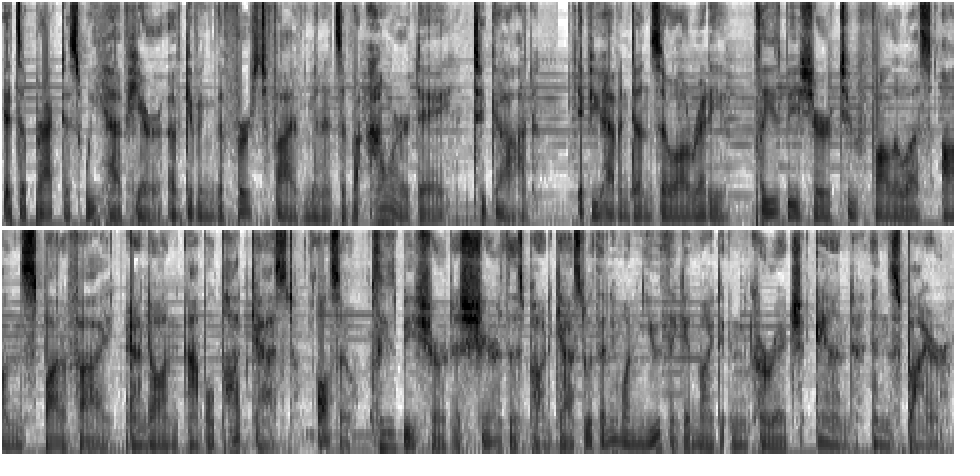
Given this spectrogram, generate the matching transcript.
it's a practice we have here of giving the first five minutes of our day to God. If you haven't done so already, please be sure to follow us on Spotify and on Apple Podcast. Also, please be sure to share this podcast with anyone you think it might encourage and inspire.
